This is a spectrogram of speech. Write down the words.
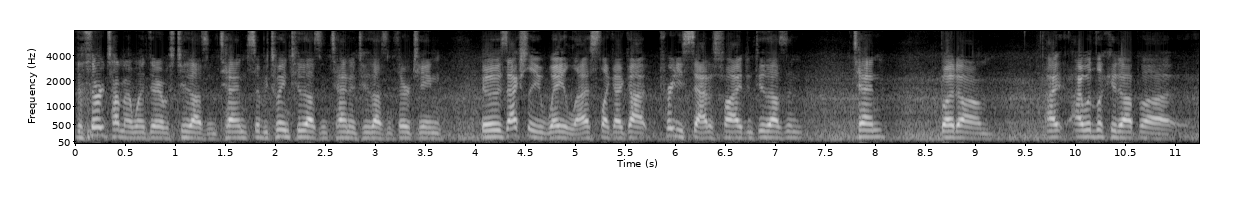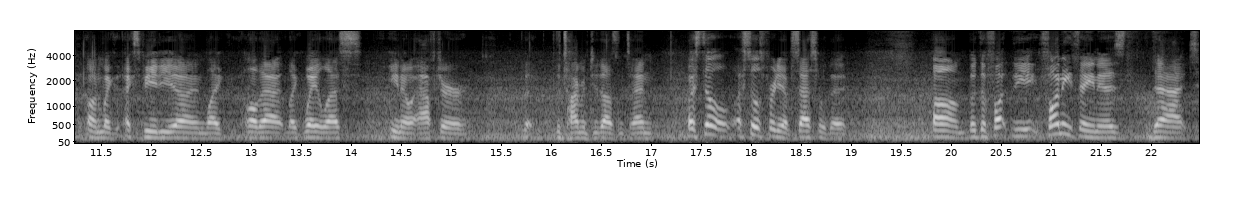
the third time I went there was 2010. So between 2010 and 2013, it was actually way less. Like I got pretty satisfied in 2010, but um, I I would look it up uh, on like Expedia and like all that, like way less. You know, after the, time in 2010, but I still I still was pretty obsessed with it. Um, but the fu- the funny thing is that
